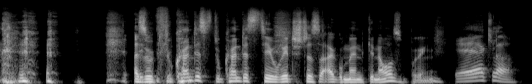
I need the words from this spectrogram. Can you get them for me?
Also du könntest, du könntest theoretisch das Argument genauso bringen. Ja, ja, klar.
